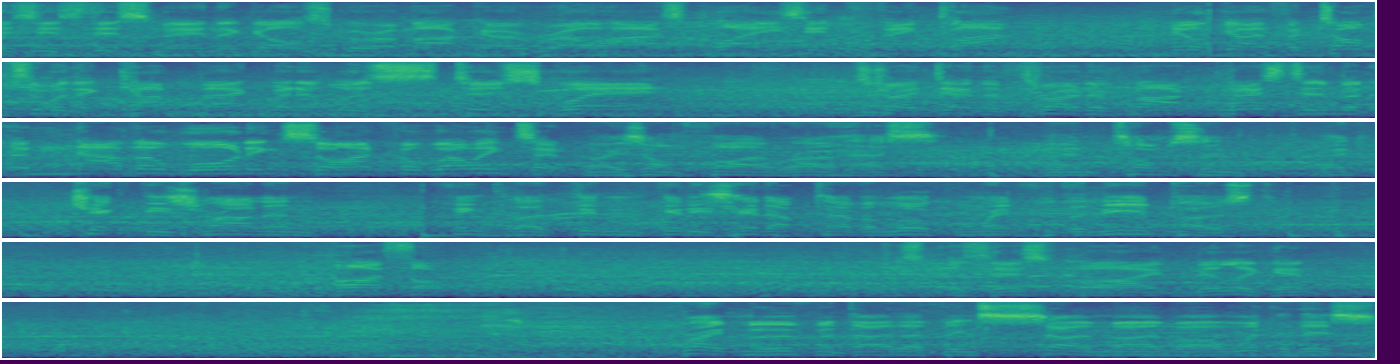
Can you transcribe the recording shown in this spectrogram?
as is this man, the goal scorer Marco Rojas, plays in Finkler. He'll go for Thompson with a cutback, but it was too square. Straight down of Mark Paston, but another warning sign for Wellington. Well, he's on fire, Rojas, and Thompson had checked his run, and Finkler didn't get his head up to have a look and went for the near post. I thought dispossessed by Milligan. Great movement, though. They've been so mobile. Look at this.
